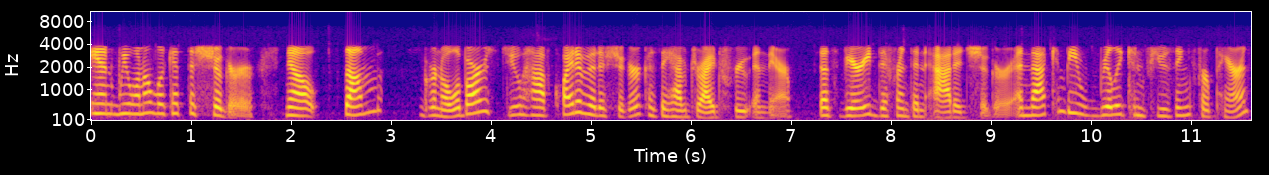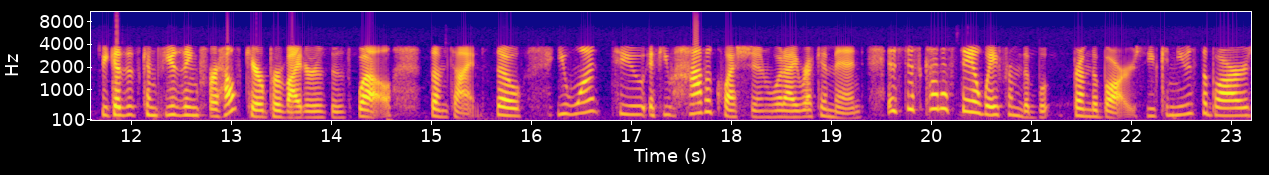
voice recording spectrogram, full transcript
and we want to look at the sugar. Now, some granola bars do have quite a bit of sugar because they have dried fruit in there. that's very different than added sugar. And that can be really confusing for parents because it's confusing for healthcare providers as well sometimes. So you want to, if you have a question, what I recommend is just kind of stay away from the from the bars. You can use the bars,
